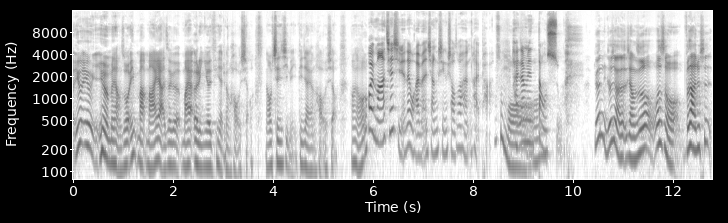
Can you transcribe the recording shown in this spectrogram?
对，因为因为因为我们想说，哎、玛玛雅这个玛雅二零一二听起来就很好笑，然后千禧年听起来也很好笑，然后想说会吗？千禧年代我还蛮相信，小时候还很害怕，为什么还在那边倒数。因为你就想想说，为什么不是、啊？就是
